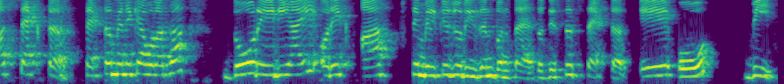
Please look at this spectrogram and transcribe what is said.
a sector sector मैंने क्या बोला था? दो रेडियाई और एक आर्क से मिलके जो रीजन बनता है. तो this is sector A O B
